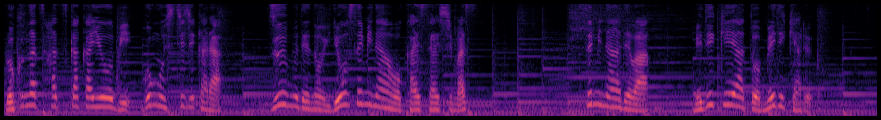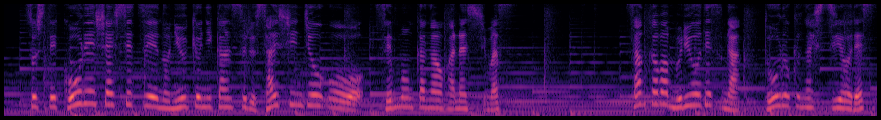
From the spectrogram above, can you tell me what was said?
6月20日火曜日午後7時から Zoom での医療セミナーを開催します。セミナーではメディケアとメディキャルそして高齢者施設への入居に関する最新情報を専門家がお話しします。参加は無料ですが登録が必要です。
